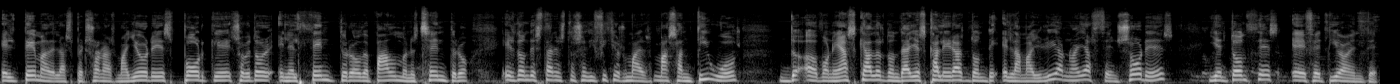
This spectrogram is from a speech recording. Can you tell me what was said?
el tema de las personas mayores porque, sobre todo en el centro de Palma, en el centro, es donde están estos edificios más, más antiguos, do- eh, donde hay escaleras, donde en la mayoría no hay ascensores y entonces, efectivamente,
